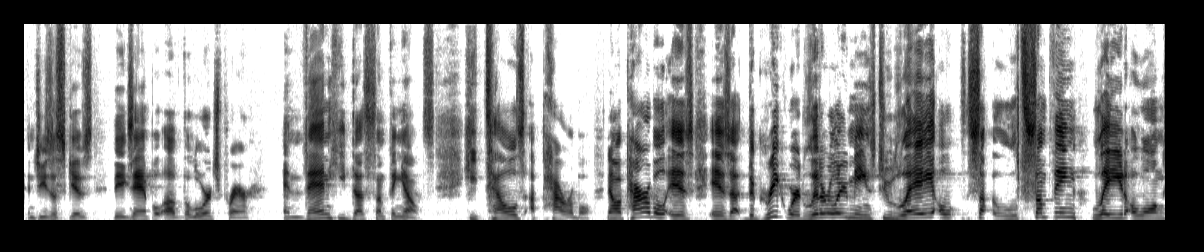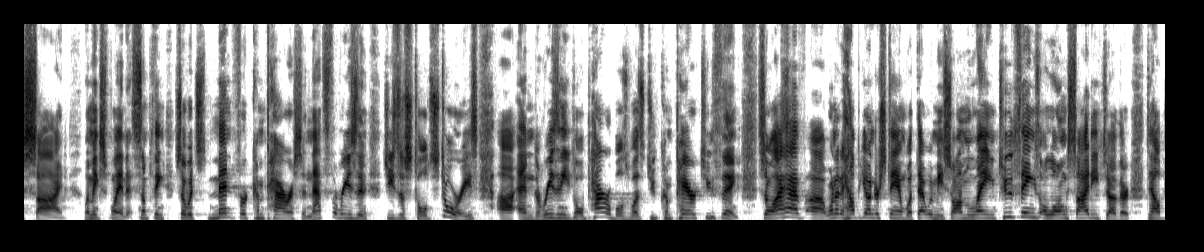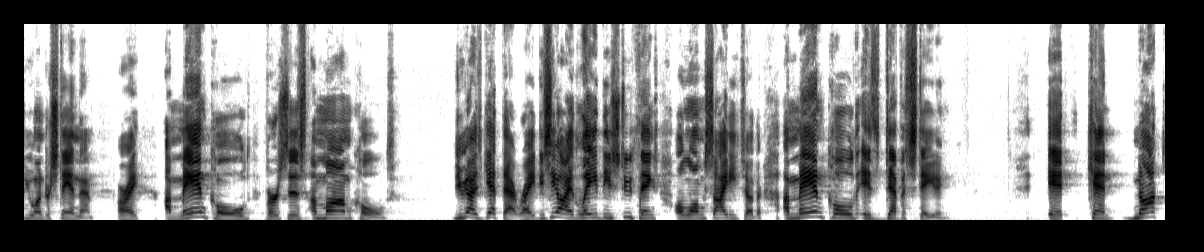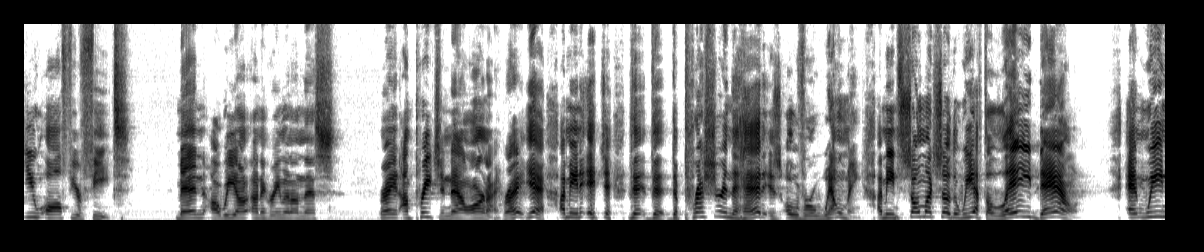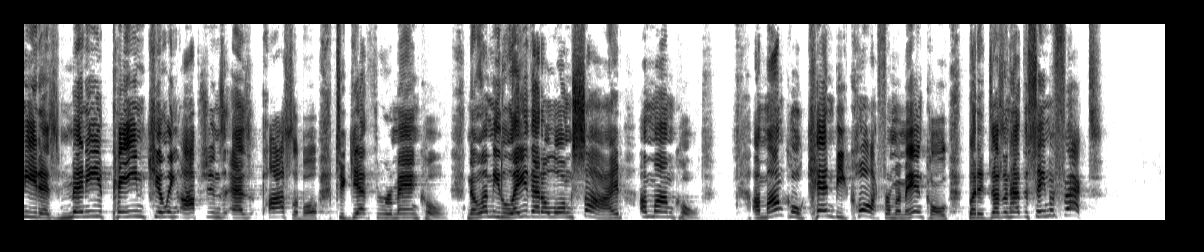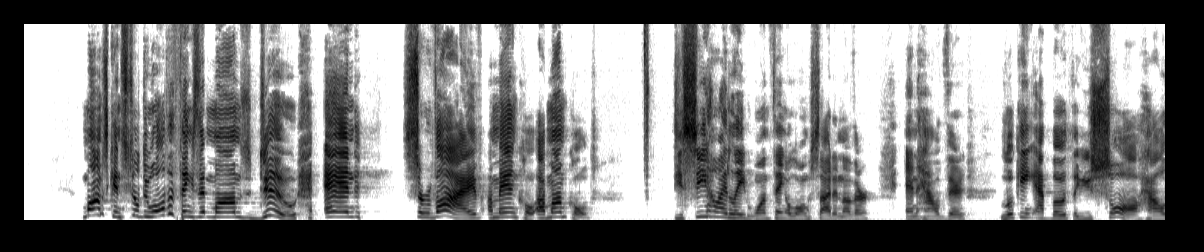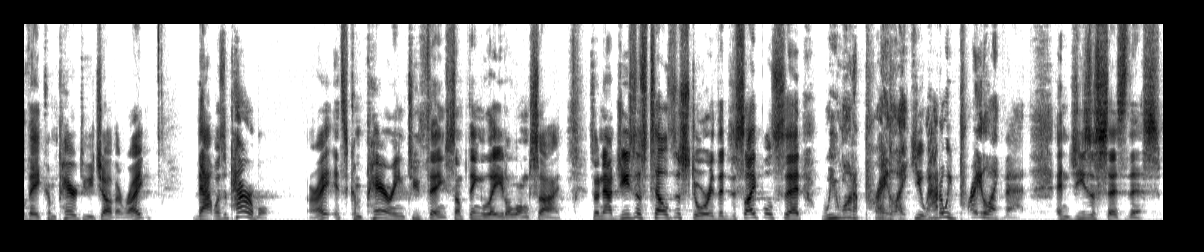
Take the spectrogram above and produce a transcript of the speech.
And Jesus gives the example of the Lord's Prayer and then he does something else. He tells a parable. Now, a parable is is uh, the Greek word literally means to lay a, something laid alongside. Let me explain it. Something so it's meant for comparison. That's the reason Jesus told stories, uh, and the reason he told parables was to compare two things. So I have uh, wanted to help you understand what that would mean. So I'm laying two things alongside each other to help you understand them. All right a man cold versus a mom cold. You guys get that, right? Do you see how I laid these two things alongside each other? A man cold is devastating. It can knock you off your feet. Men, are we on, agreement on this? Right? I'm preaching now, aren't I? Right? Yeah. I mean, it, the, the, the pressure in the head is overwhelming. I mean, so much so that we have to lay down and we need as many pain killing options as possible to get through a man cold. Now, let me lay that alongside a mom cold. A mom cold can be caught from a man cold, but it doesn't have the same effect. Moms can still do all the things that moms do and survive a man cold, a mom cold. Do you see how I laid one thing alongside another and how they're looking at both of you saw how they compared to each other, right? That was a parable. All right, it's comparing two things, something laid alongside. So now Jesus tells the story. The disciples said, We want to pray like you. How do we pray like that? And Jesus says this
